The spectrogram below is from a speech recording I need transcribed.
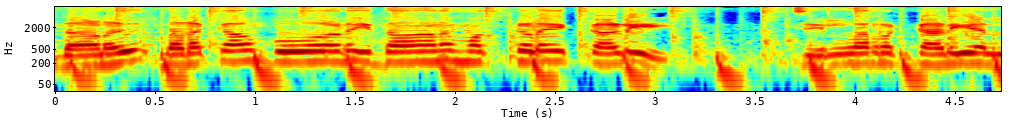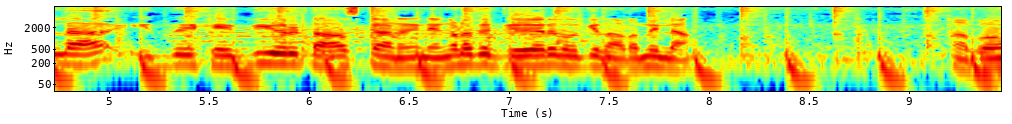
ഇതാണ് നടക്കാൻ പോവാണ്. ഇതാണ് മക്കളെ കളി. ചില്ലറ കളിയല്ല ഇത് ഹെവി ഒരു ടാസ്ക് ആണ്. ഞങ്ങളൊക്കെ കയറി നോക്കി നടന്നില്ല. അപ്പോൾ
